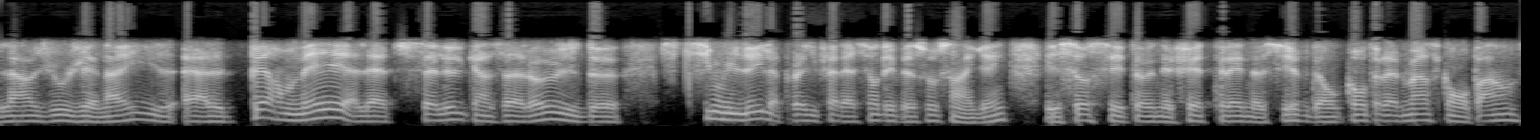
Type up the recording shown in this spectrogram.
l'angiogénèse. Elle permet à la cellule cancéreuse de stimuler la prolifération des vaisseaux sanguins. Et ça, c'est un effet très nocif. Donc, contrairement à ce qu'on pense,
